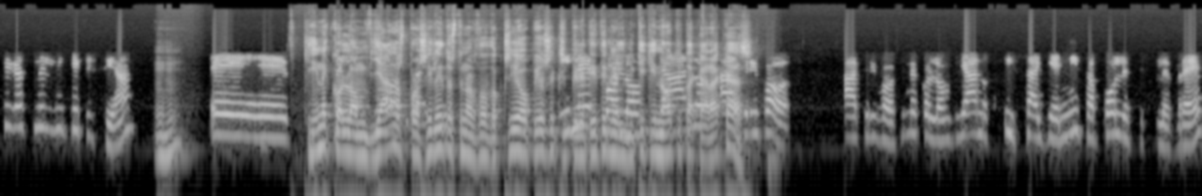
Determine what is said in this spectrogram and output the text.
πήγα στην ελληνική εκκλησία. Μμμ. Ε, Και είναι Κολομβιάνος προσήλυτος στην Ορθοδοξία, ο οποίος εξυπηρετεί την ελληνική κοινότητα Καράκας; Ακριβώς. Ακριβώς. Είναι Κολομβιάνος ηθαγενής από όλες τις πλευρές.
